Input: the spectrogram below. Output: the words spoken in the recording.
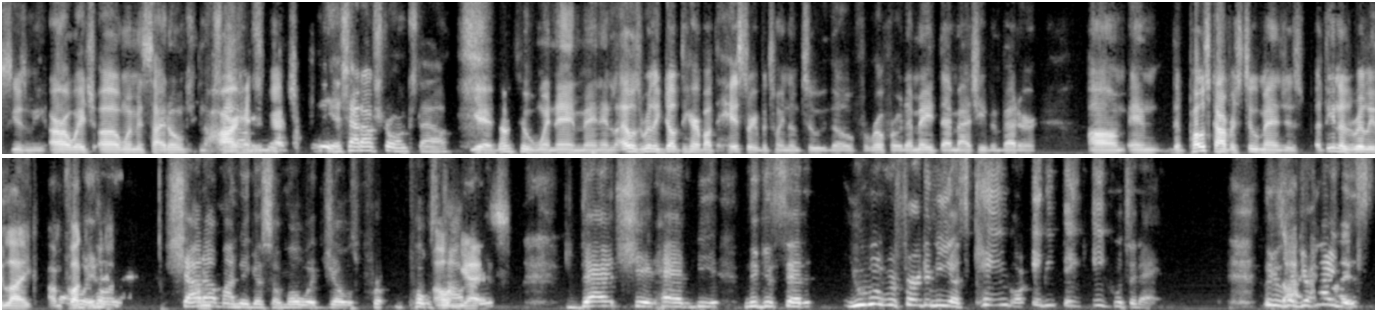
excuse me, ROH uh women's title in a hard hitting match. Yeah, shout out Strong Style. Yeah, them two went in, man, and it was really dope to hear about the history between them two, though. For real, for real, that made that match even better. Um, and the post conference too, man. Just Athena's really like, I'm Oh, wait, fucking. on. Shout out my nigga Samoa Joe's pro- post Oh yes, That shit had me. Nigga said, "You will refer to me as king or anything equal to that." Niggas like your highness.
